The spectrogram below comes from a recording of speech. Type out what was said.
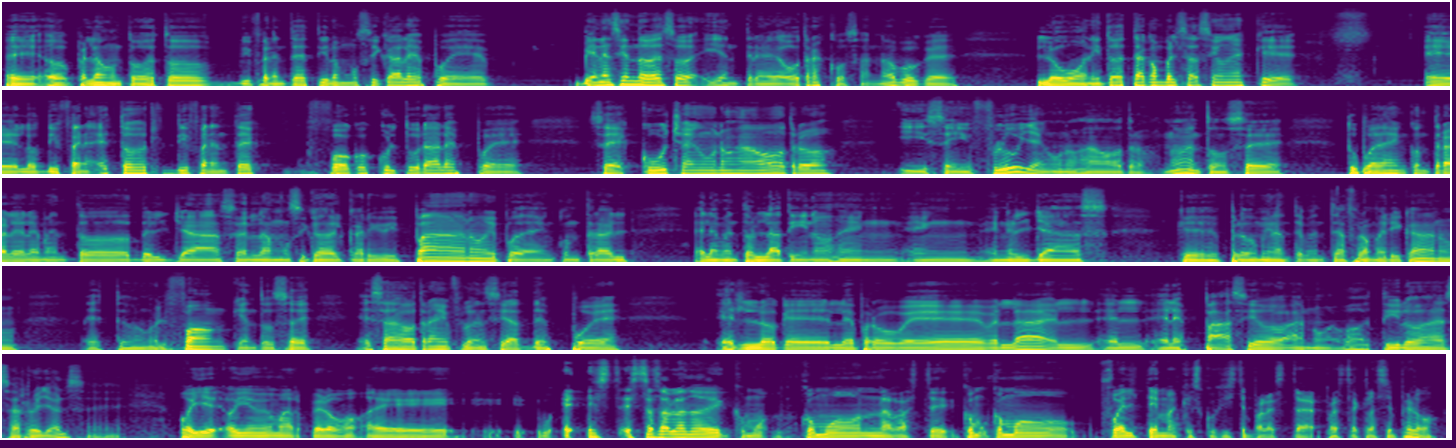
eh, oh, perdón, todos estos diferentes estilos musicales, pues viene siendo eso y entre otras cosas, ¿no? Porque lo bonito de esta conversación es que eh, los diferen- estos diferentes focos culturales, pues, se escuchan unos a otros y se influyen unos a otros, ¿no? Entonces, tú puedes encontrar elementos del jazz en la música del Caribe hispano y puedes encontrar elementos latinos en, en, el jazz, que es predominantemente afroamericano, esto en el funk, y entonces esas otras influencias después es lo que le provee, ¿verdad? El, el, el espacio a nuevos estilos a desarrollarse. Oye, oye, Omar, pero eh, eh, est- estás hablando de cómo, cómo narraste, cómo, cómo fue el tema que escogiste para esta, para esta clase, pero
